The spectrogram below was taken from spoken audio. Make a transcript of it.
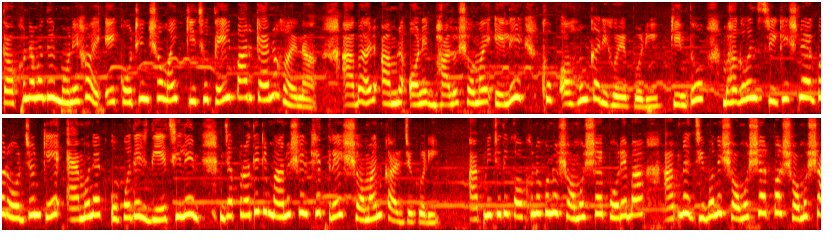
তখন আমাদের মনে হয় এই কঠিন সময় কিছুতেই পার কেন হয় না। আবার আমরা অনেক ভালো সময় এলে খুব অহংকারী হয়ে পড়ি। কিন্তু ভগবান শ্রীকৃষ্ণ একবার অর্জুনকে এমন এক উপদেশ দিয়েছিলেন যা প্রতিটি মানুষের ক্ষেত্রে সমান কার্যকরী। আপনি যদি কখনো কোনো সমস্যায় পড়ে বা আপনার জীবনে সমস্যার পর সমস্যা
